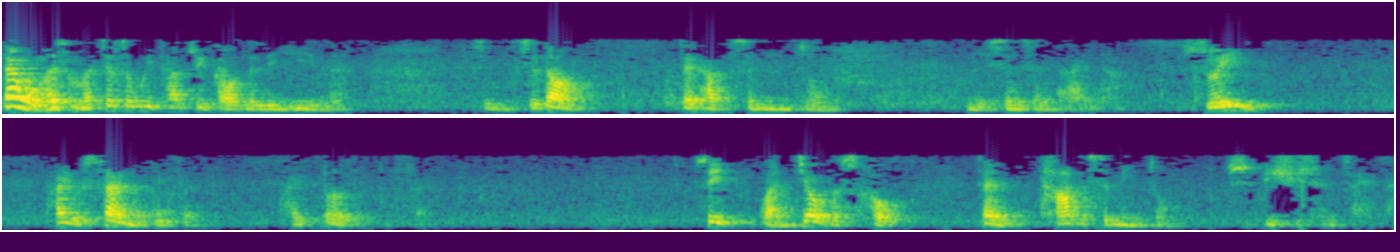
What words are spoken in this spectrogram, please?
但我们什么叫做为他最高的利益呢？是你知道，在他的生命中，你深深的爱他，所以他有善的部分，还有恶的部分。所以管教的时候，在他的生命中是必须存在的。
